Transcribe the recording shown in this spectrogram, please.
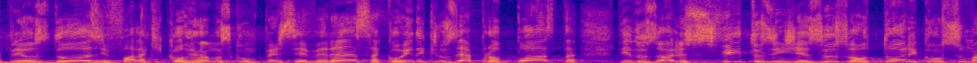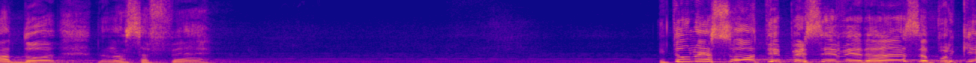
Hebreus 12 fala que corramos com perseverança a corrida que nos é proposta, tendo os olhos fitos em Jesus, o autor e consumador da nossa fé. Então não é só ter perseverança, porque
